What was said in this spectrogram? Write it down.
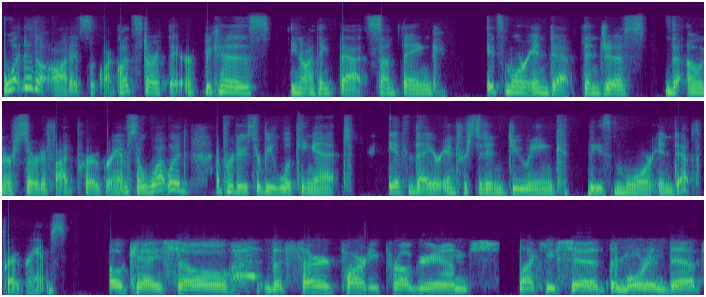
What do the audits look like? Let's start there because you know i think that's something it's more in depth than just the owner certified program. So what would a producer be looking at if they are interested in doing these more in depth programs? Okay, so the third party programs, like you said, they're more in depth,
